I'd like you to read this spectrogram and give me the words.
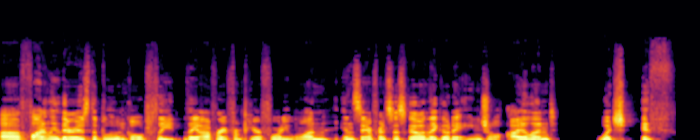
uh, finally, there is the Blue and Gold Fleet. They operate from Pier 41 in San Francisco, and they go to Angel Island, which, if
